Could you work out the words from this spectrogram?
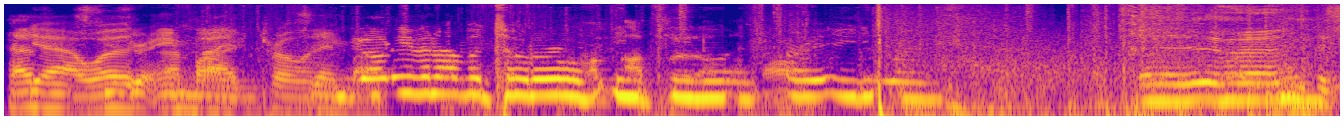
Patrick, Yeah, what? your I'm aimbot. not even trolling you. Don't even have a total of 18 wins, or 80 wins. aimbot.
